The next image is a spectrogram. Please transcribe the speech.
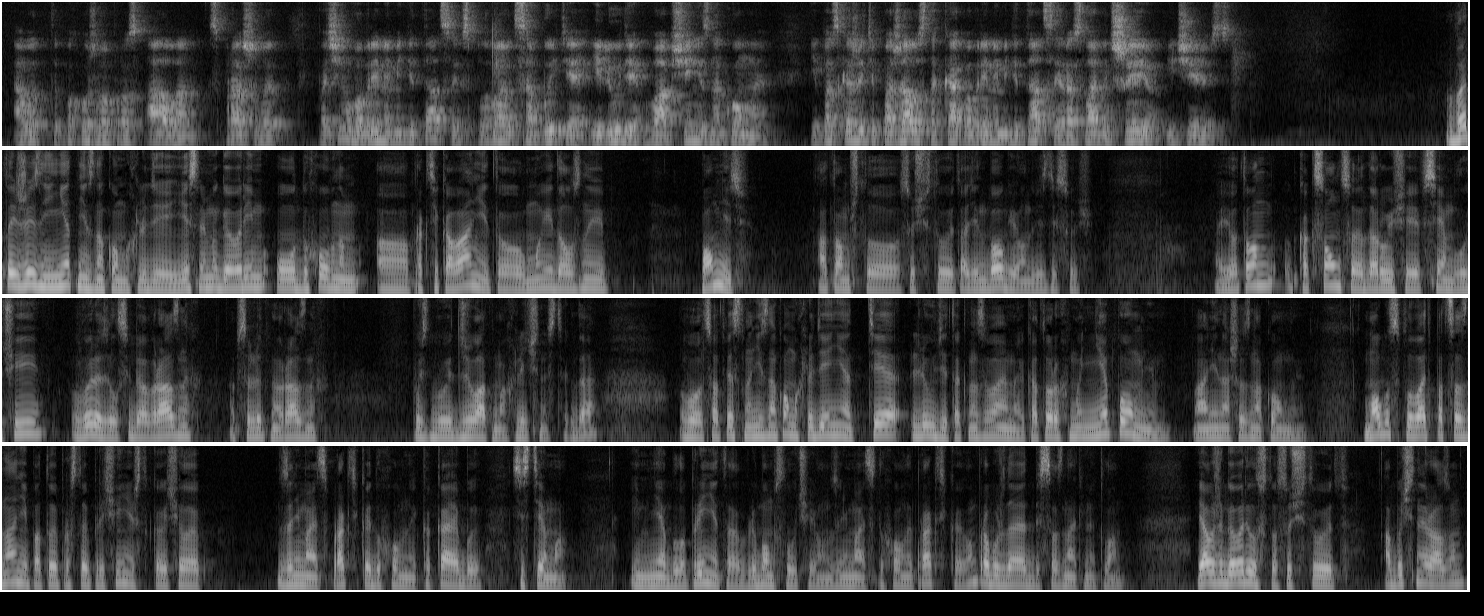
А вот похожий вопрос. Алла спрашивает, Почему во время медитации всплывают события и люди вообще незнакомые? И подскажите, пожалуйста, как во время медитации расслабить шею и челюсть? В этой жизни нет незнакомых людей. Если мы говорим о духовном э, практиковании, то мы должны помнить о том, что существует один Бог, и Он вездесущ. И вот Он, как солнце, дарующее всем лучи, выразил себя в разных, абсолютно разных пусть будет дживатмах личностях, да, вот, соответственно, незнакомых людей нет. Те люди, так называемые, которых мы не помним, а они наши знакомые, могут всплывать в подсознании по той простой причине, что когда человек занимается практикой духовной, какая бы система им не была принята, в любом случае он занимается духовной практикой, он пробуждает бессознательный план. Я уже говорил, что существует обычный разум,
